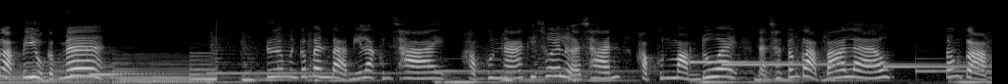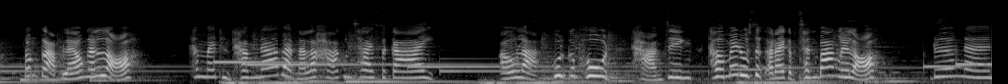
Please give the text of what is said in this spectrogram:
กลับไปอยู่กับแม่ รื่องมันก็เป็นแบบนี้แหละคุณชาย ขอบคุณนะที่ช่วยเหลือฉัน ขอบคุณหม่อมด้วย แต่ฉันต้องกลับบ้านแล้ว ต้องกลับ ต้องกลับแล้วงั้นเหรอทำไมถึงทำหน้าแบบนั้นล่ะคะ คุณชายสกาย เอาล่ะ พูดก็พูด ถามจริง เธอไม่รู้สึกอะไรกับฉันบ้างเลยเหรอ เรื่องนั้น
